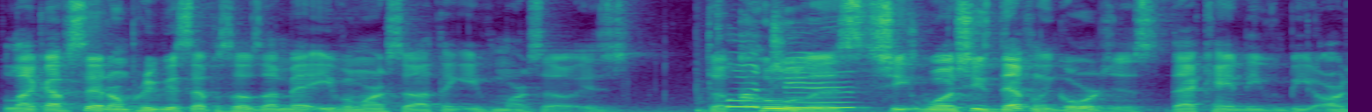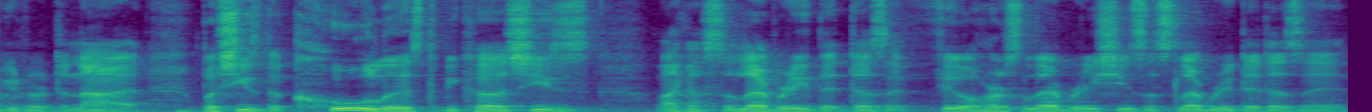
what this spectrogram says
like I've said on previous episodes, I met Eva Marcille. I think Eva Marcille is the Gorgeous. coolest. She well, she's definitely gorgeous. That can't even be argued or denied. But she's the coolest because she's like a celebrity that doesn't feel her celebrity. She's a celebrity that doesn't.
